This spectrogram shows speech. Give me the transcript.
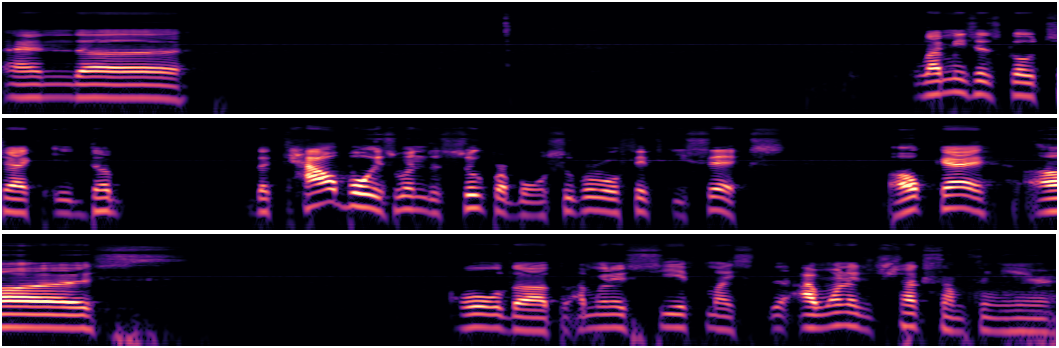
And uh, let me just go check. The the Cowboys win the Super Bowl, Super Bowl 56. Okay. Uh Hold up. I'm gonna see if my... I wanted to check something here.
